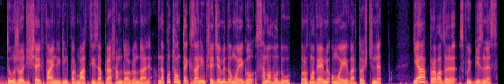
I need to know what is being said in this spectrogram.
Dużo dzisiaj fajnych informacji, zapraszam do oglądania. Na początek, zanim przejdziemy do mojego samochodu, porozmawiajmy o mojej wartości netto. Ja prowadzę swój biznes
